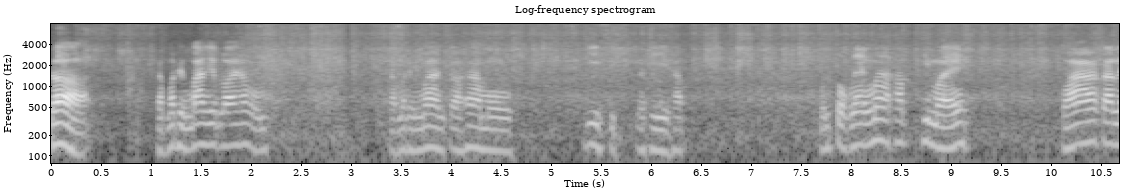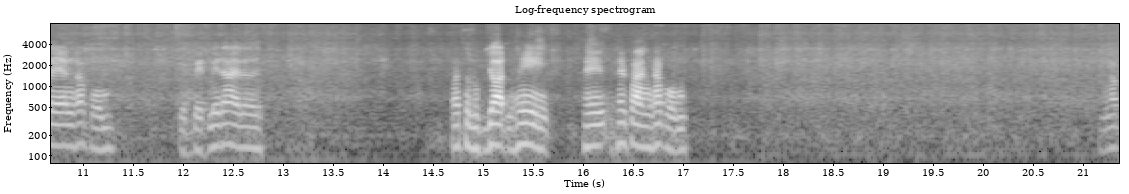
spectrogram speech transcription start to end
ก็กลับมาถึงบ้านเรียบร้อยครับผม กลับมาถึงบ้านก็ห้าโมงยี่สิบนาทีครับฝนตกแรงมากครับพี่ไหมฟ้าก็แรงครับผม เก็บเบ็ดไม่ได้เลย มาสรุปยอดให้ ให้ให้ฟังครับผมครับ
